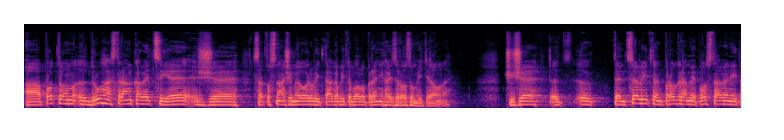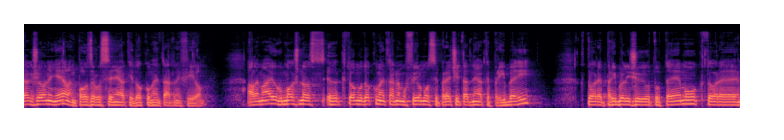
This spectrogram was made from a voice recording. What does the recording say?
A potom druhá stránka veci je, že sa to snažíme urobiť tak, aby to bolo pre nich aj zrozumiteľné. Čiže e, ten celý ten program je postavený tak, že oni nielen pozrú si nejaký dokumentárny film, ale majú možnosť e, k tomu dokumentárnemu filmu si prečítať nejaké príbehy, ktoré približujú tú tému, ktoré e,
